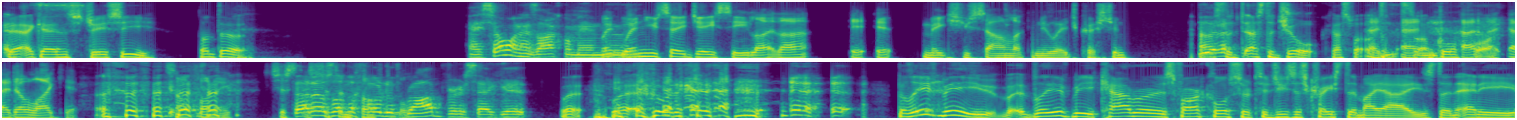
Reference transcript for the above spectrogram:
bet against JC. Don't do it. I saw one of his Aquaman When, movie. when you say JC like that, it, it makes you sound like a new age Christian, That's Yeah. the that's the joke. That's what, and, that's what I'm going for. I, I don't like it. It's not funny. It's just, thought it's I was on the phone with. Rob for a second. What- what- what- believe me, believe me, Cameron is far closer to Jesus Christ in my eyes than any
